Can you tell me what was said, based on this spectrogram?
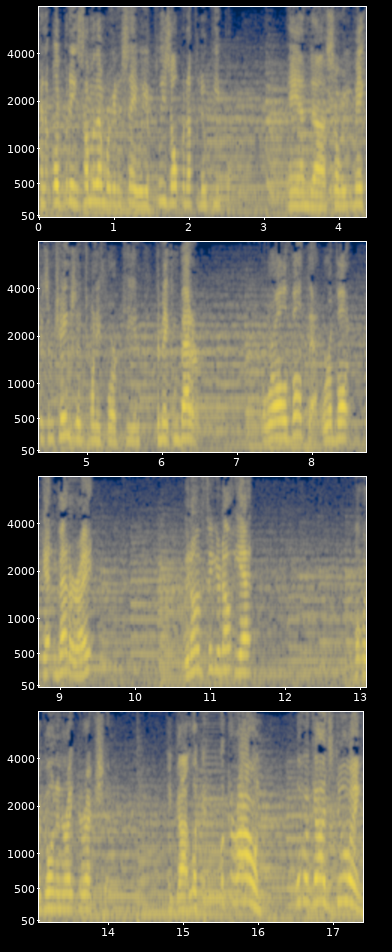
Kind of opening. Some of them we're going to say, will you please open up to new people? And uh, so we're making some changes in 2014 to make them better. But we're all about that. We're about getting better, right? We don't have figured out yet what we're going in the right direction. And God, look at, look around. Look what God's doing.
